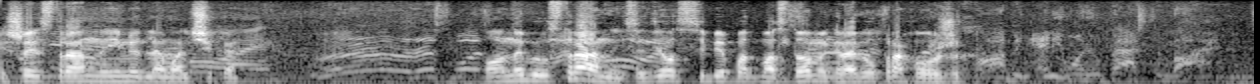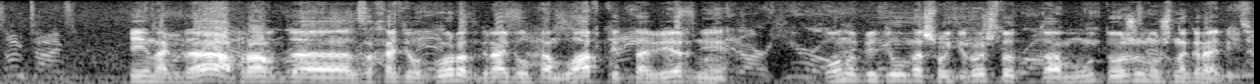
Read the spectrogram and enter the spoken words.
Мишель странное имя для мальчика. Он и был странный, сидел себе под мостом и грабил прохожих. И иногда, правда, заходил в город, грабил там лавки, таверни. Он убедил нашего героя, что тому тоже нужно грабить.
